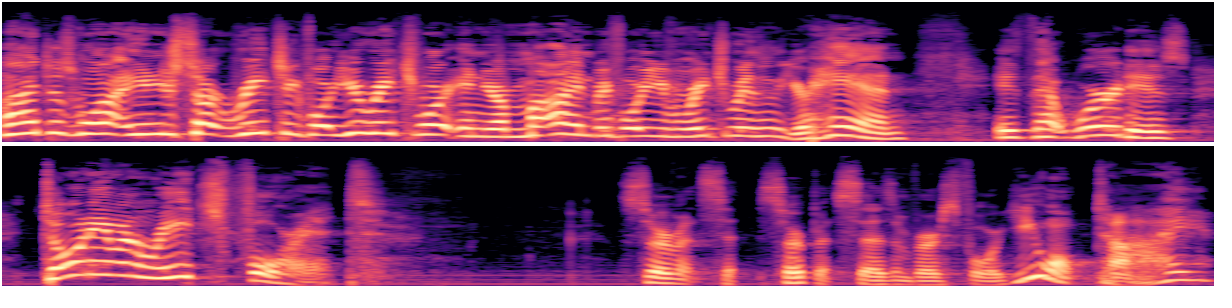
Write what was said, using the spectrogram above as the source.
I just want, and you start reaching for it. You reach for it in your mind before you even reach with your hand. Is that word is, don't even reach for it servant, serpent says in verse 4 You won't die.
